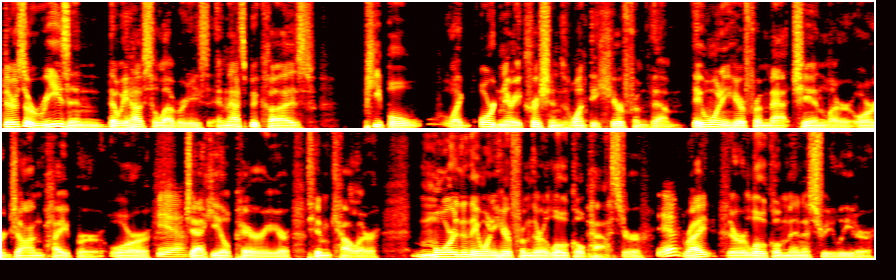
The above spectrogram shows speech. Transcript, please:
there's a reason that we have celebrities, and that's because people like ordinary Christians want to hear from them. They want to hear from Matt Chandler or John Piper or Yeah. Jackie Hill Perry or Tim Keller more than they want to hear from their local pastor yeah right? Their local ministry leader.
